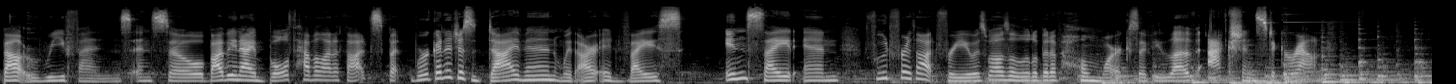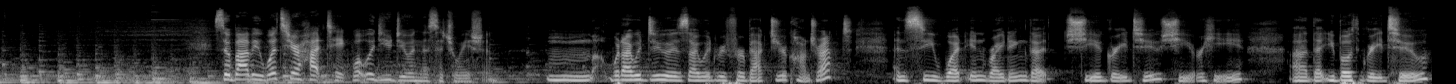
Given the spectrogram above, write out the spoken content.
about refunds. And so Bobby and I both have a lot of thoughts, but we're going to just dive in with our advice insight and food for thought for you, as well as a little bit of homework. So if you love action, stick around. So, Bobby, what's your hot take? What would you do in this situation? Mm, what I would do is I would refer back to your contract and see what in writing that she agreed to, she or he, uh, that you both agreed to.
